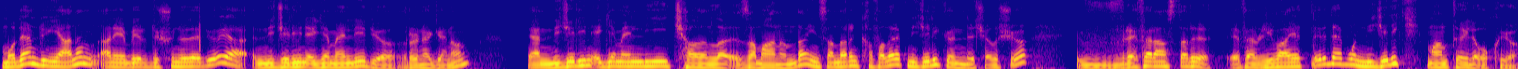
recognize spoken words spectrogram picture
modern dünyanın hani bir düşünürde diyor ya niceliğin egemenliği diyor René Guénon. Yani niceliğin egemenliği çağında zamanında insanların kafalar hep nicelik yönünde çalışıyor. referansları, efendim rivayetleri de bu nicelik mantığıyla okuyor.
